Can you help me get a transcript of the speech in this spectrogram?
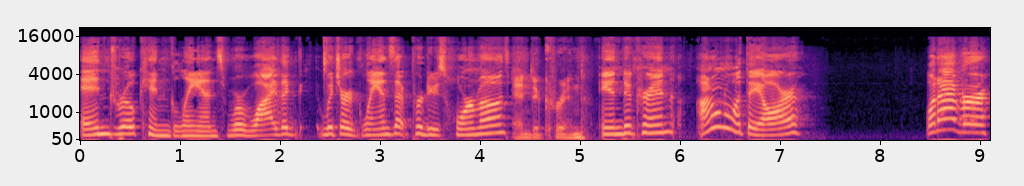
endocrine glands were why the which are glands that produce hormones. Endocrine. Endocrine. I don't know what they are. Whatever.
